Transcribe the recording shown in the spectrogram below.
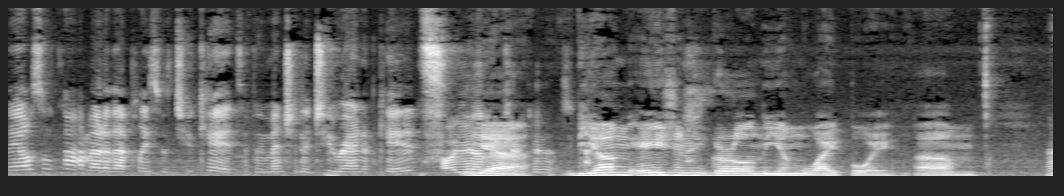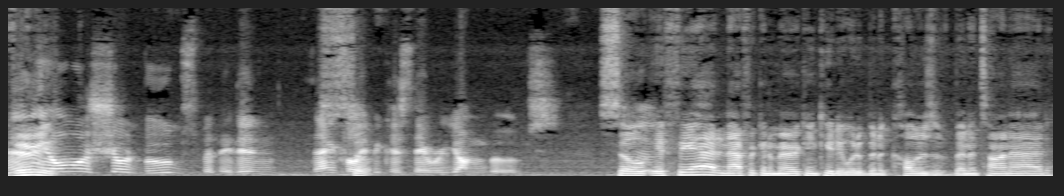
they also come out of that place with two kids. Have we mentioned the two random kids? Oh yeah. yeah, The two kids. the young Asian girl and the young white boy. Um, And very they almost showed boobs, but they didn't. Thankfully, So- because they were young boobs. So if they had an African American kid, it would have been a Colors of Benetton ad,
